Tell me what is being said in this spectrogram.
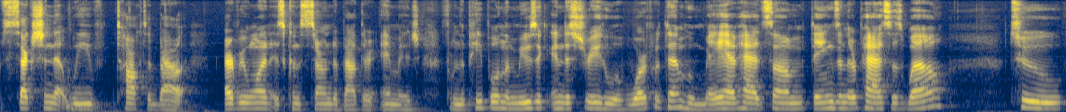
section that we've talked about. Everyone is concerned about their image, from the people in the music industry who have worked with them, who may have had some things in their past as well, to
